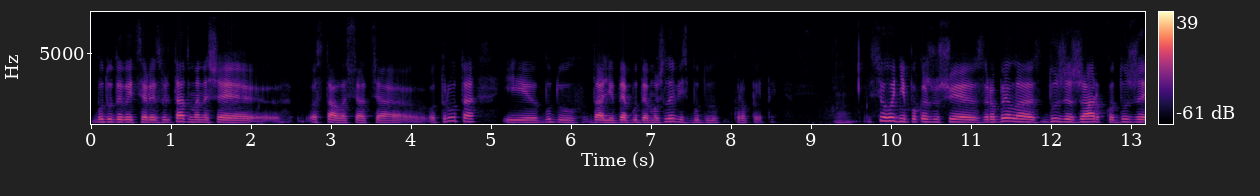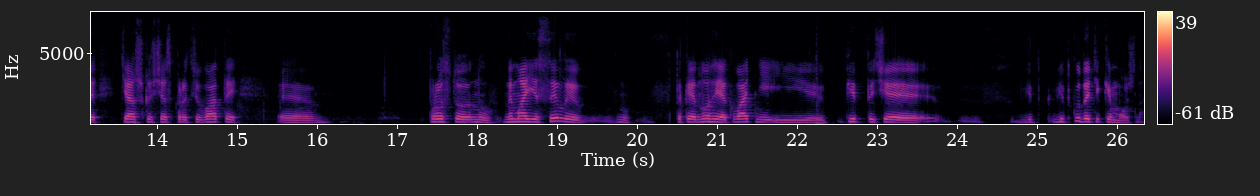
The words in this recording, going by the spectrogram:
буду дивитися результат. В мене ще осталася ця отрута, і буду далі, де буде можливість, буду кропити. Сьогодні покажу, що я зробила. Дуже жарко, дуже тяжко зараз працювати. Е, просто ну, немає сили, ну, таке ноги як ватні, і під тече від, відкуди тільки можна.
